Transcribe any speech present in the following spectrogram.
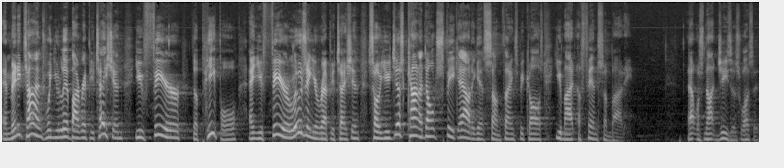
And many times when you live by reputation, you fear the people and you fear losing your reputation, so you just kind of don't speak out against some things because you might offend somebody. That was not Jesus, was it?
